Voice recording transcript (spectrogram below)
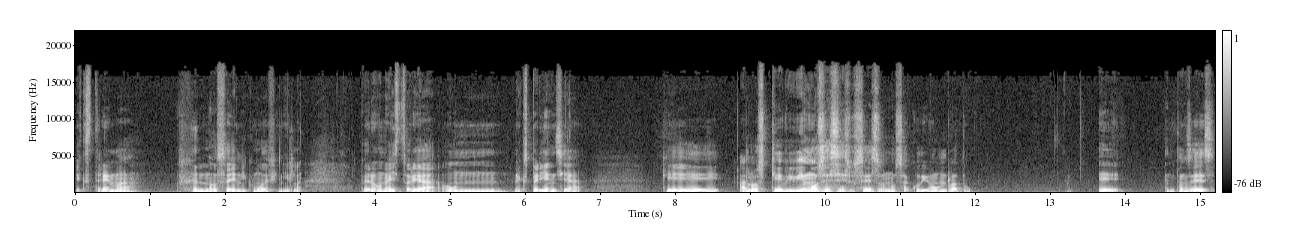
extrema, no sé ni cómo definirla, pero una historia o una experiencia que a los que vivimos ese suceso nos sacudió un rato. Eh, entonces,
